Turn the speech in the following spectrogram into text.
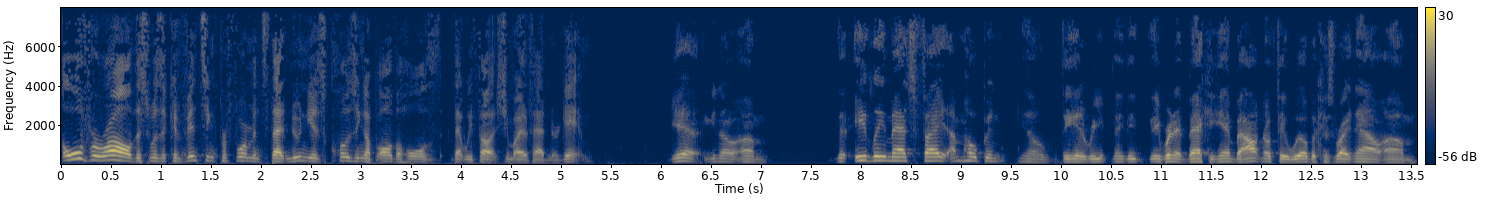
overall, this was a convincing performance that Nunes closing up all the holes that we thought she might have had in her game. Yeah, you know, um, the evenly matched fight. I'm hoping you know they get re- they, they they run it back again, but I don't know if they will because right now, um,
